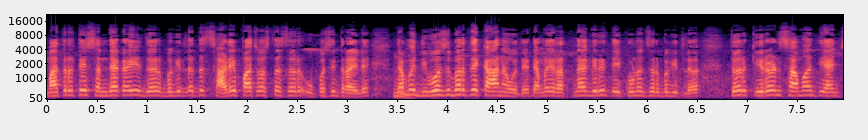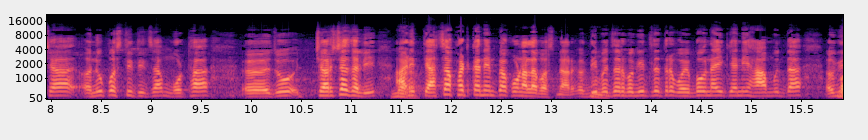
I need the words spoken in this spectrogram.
मात्र ते संध्याकाळी जर बघितलं तर साडेपाच वाजता सर उपस्थित राहिले. त्यामुळे दिवसभर ते का नव्हते? त्यामुळे रत्नागिरीत एकूणच जर बघितलं तर किरण सामंत यांच्या अनुपस्थितीचा मोठा जो चर्चा झाली आणि त्याचा फटका नेमका कोणाला बसणार? अगदी जर बघितलं तर वैभव नाईक यांनी हा मुद्दा अगदी.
